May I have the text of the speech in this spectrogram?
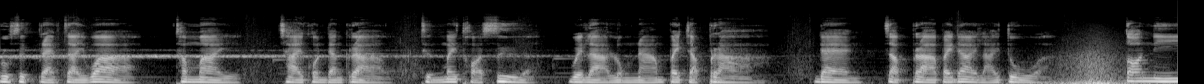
รู้สึกแปลกใจว่าทำไมชายคนดังกล่าวถึงไม่ถอดเสื้อ เวลาลงน้ำไปจับปลา แดงจับปลาไปได้หลายตัว ตอนนี้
